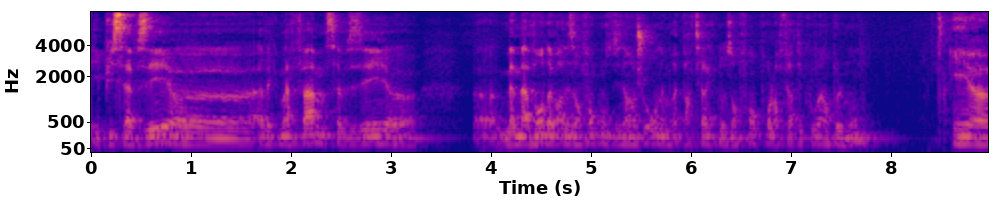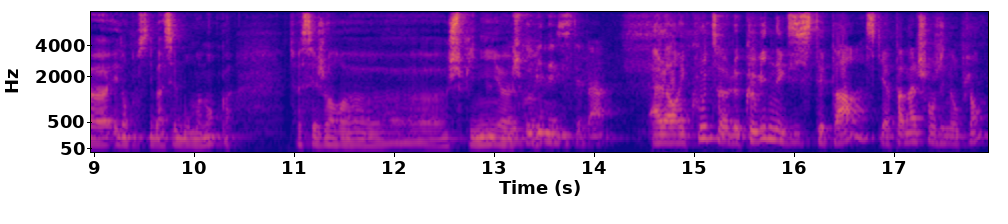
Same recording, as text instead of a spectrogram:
Et puis ça faisait euh, avec ma femme, ça faisait même avant d'avoir des enfants qu'on se disait un jour on aimerait partir avec nos enfants pour leur faire découvrir un peu le monde. Et, et donc on se dit bah c'est le bon moment quoi c'est genre, euh, je finis. Euh, le Covid n'existait pas. Alors, écoute, le Covid n'existait pas, ce qui a pas mal changé nos plans.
